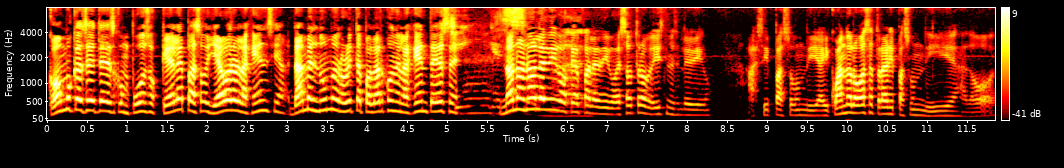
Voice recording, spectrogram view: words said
¿Cómo que se te descompuso? ¿Qué le pasó? Llévalo a la agencia. Dame el número ahorita para hablar con el agente ese. no, no, no, le digo, jefa, le digo. Es otro business, le digo. Así pasó un día. ¿Y cuándo lo vas a traer? Y pasó un día, dos,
